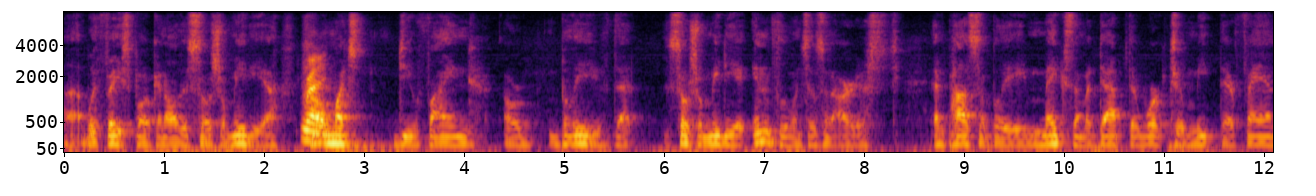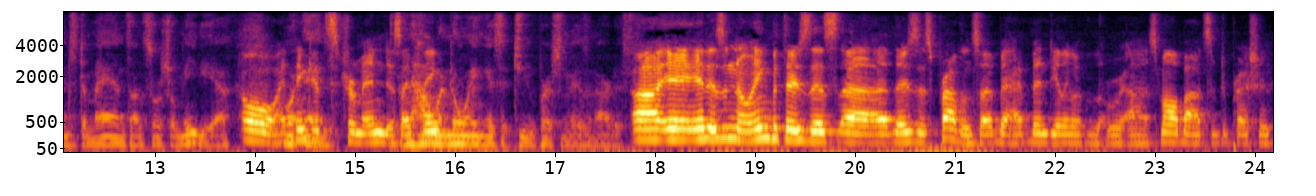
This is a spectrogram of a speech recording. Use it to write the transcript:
uh, with Facebook and all this social media. How much do you find or believe that social media influences an artist and possibly makes them adapt their work to meet their fans' demands on social media? Oh, I Or- think and- it's tremendous. I And how think annoying is it to you personally as an artist? uh, it, it is annoying, but there's this uh, there's this problem. So I've been, I've been dealing with uh, small bouts of depression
